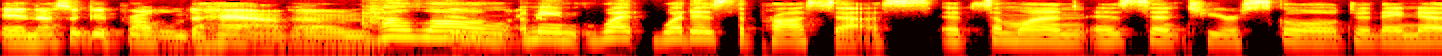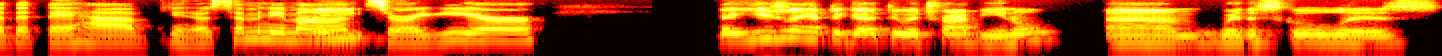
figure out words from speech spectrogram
And that's a good problem to have um how long and, i mean what what is the process? If someone is sent to your school do they know that they have you know so many months they, or a year? They usually have to go through a tribunal um where the school is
